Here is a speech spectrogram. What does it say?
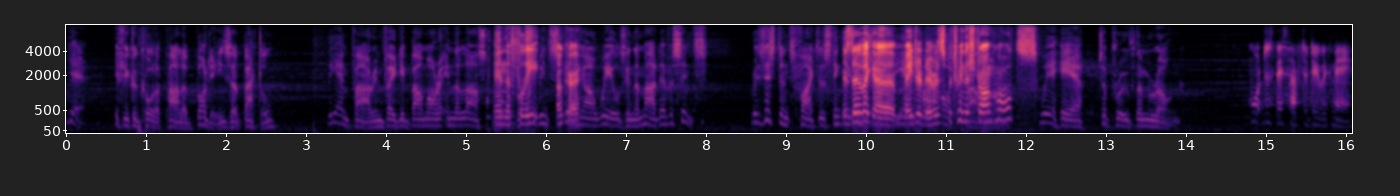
Yeah, if you could call a pile of bodies a battle. The Empire invaded Balmora in the last In war, the but we've fleet? been Okay. our wheels in the mud ever since. Resistance fighters think Is there like a the major Empire difference between the Balmora. strongholds? We're here to prove them wrong. What does this have to do with me?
